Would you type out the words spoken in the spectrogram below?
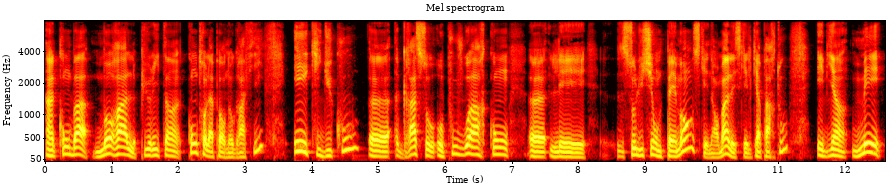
un combat moral puritain contre la pornographie, et qui du coup, grâce au pouvoir qu'ont les solution de paiement, ce qui est normal et ce qui est le cas partout, eh bien, met,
